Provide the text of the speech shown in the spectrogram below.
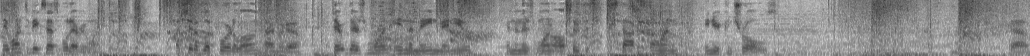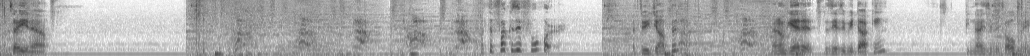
They want it to be accessible to everyone. I should have looked for it a long time ago. There, there's one in the main menu, and then there's one also just stock on in your controls. So, so you know. What the fuck is it for? Have to be jumping? I don't get it. Does he have to be ducking? It'd be nice if it told me.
